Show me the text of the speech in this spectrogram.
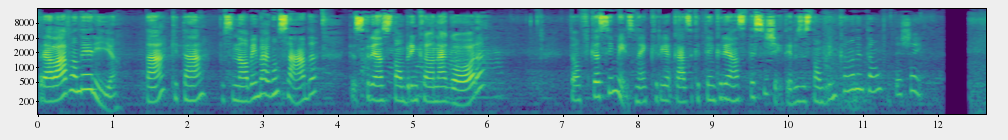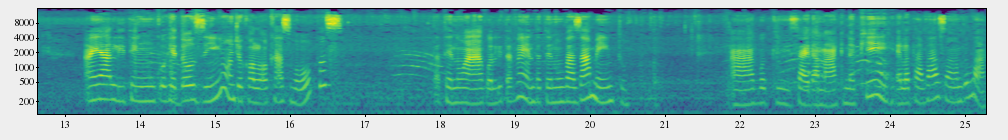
pra lavanderia, tá? Que tá, por sinal, bem bagunçada. Que as crianças estão brincando agora. Então fica assim mesmo, né? Cria casa que tem criança desse jeito. Eles estão brincando, então deixa aí. Aí ali tem um corredorzinho onde eu coloco as roupas. Tá tendo água ali, tá vendo? Tá tendo um vazamento. A água que sai da máquina aqui, ela tá vazando lá.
